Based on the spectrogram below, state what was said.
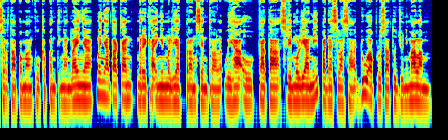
serta pemangku kepentingan lainnya menyatakan mereka ingin melihat peran sentral WHO, kata Sri Mulyani pada Selasa 21 Juni malam.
